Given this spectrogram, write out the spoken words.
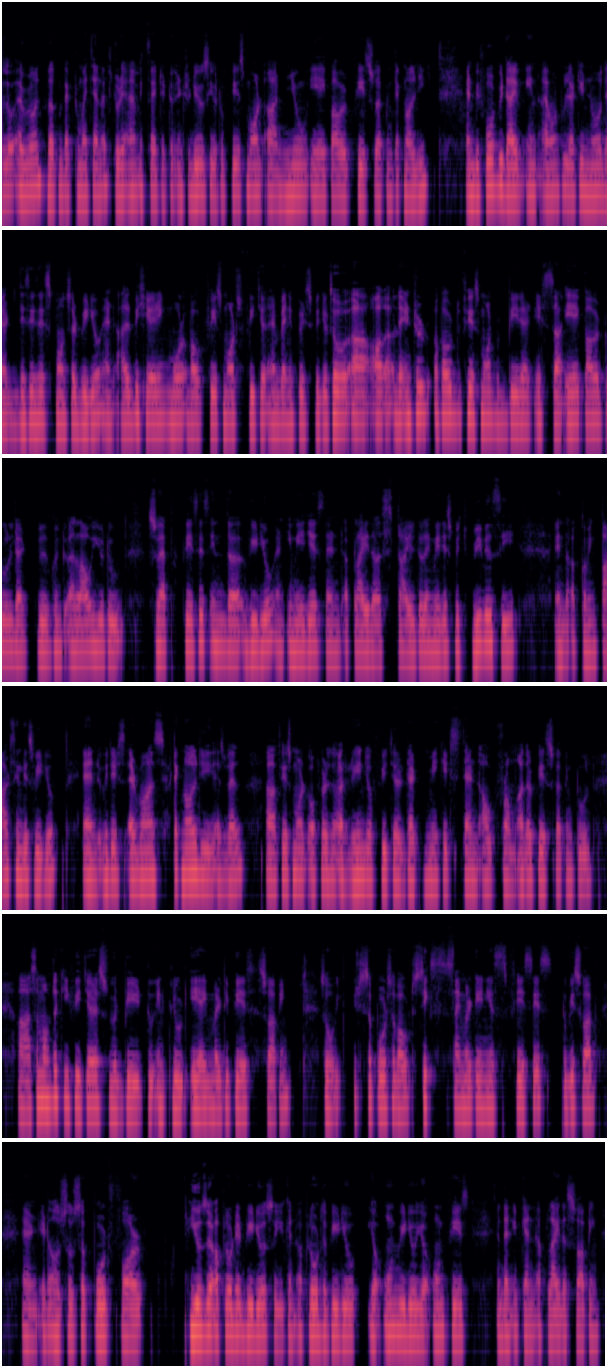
Hello everyone, welcome back to my channel. Today I'm excited to introduce you to FaceMod, our new AI powered face swapping technology. And before we dive in, I want to let you know that this is a sponsored video and I'll be sharing more about FaceMod's feature and benefits with you. So uh, the intro about FaceMod would be that it's a AI powered tool that will going to allow you to swap faces in the video and images and apply the style to the images which we will see in the upcoming parts in this video. And with its advanced technology as well uh, FaceMod offers a range of features that make it stand out from other face swapping tool. Uh, some of the key features would be to include ai multi-face swapping. So it supports about six simultaneous faces to be swapped. And it also support for user uploaded videos. So you can upload the video your own video your own face and then it can apply the swapping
